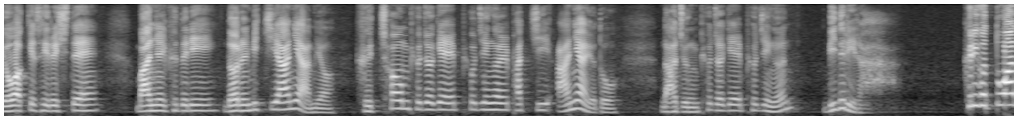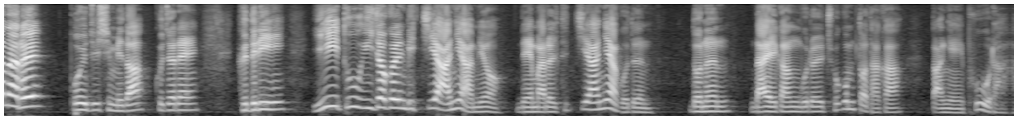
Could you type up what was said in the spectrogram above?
여호와께서 이르시되 만일 그들이 너를 믿지 아니하며 그 처음 표적의 표징을 받지 아니하여도 나중 표적의 표징은 믿으리라. 그리고 또 하나를 보여주십니다. 9절에 그들이 이 두 이적을 믿지 아니하며 내 말을 듣지 아니하거든 너는 나일 강물을 조금 떠다가 땅에 부으라.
